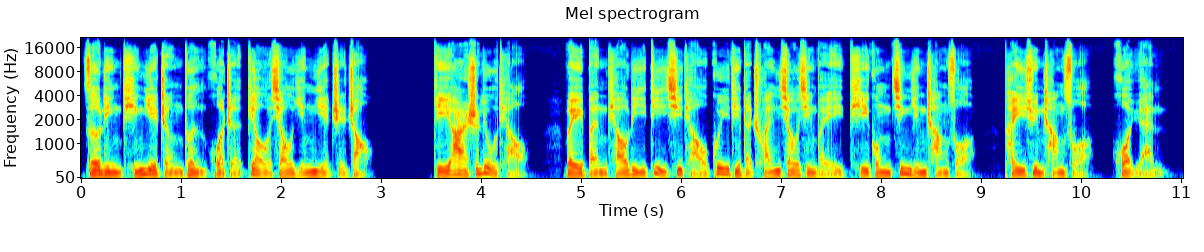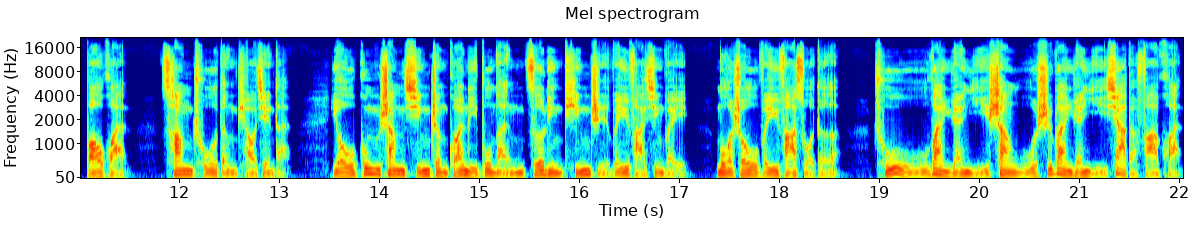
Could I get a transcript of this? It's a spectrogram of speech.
责令停业整顿或者吊销营业执照。第二十六条，为本条例第七条规定的传销行为提供经营场所、培训场所、货源、保管。仓储等条件的，由工商行政管理部门责令停止违法行为，没收违法所得，处五万元以上五十万元以下的罚款。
